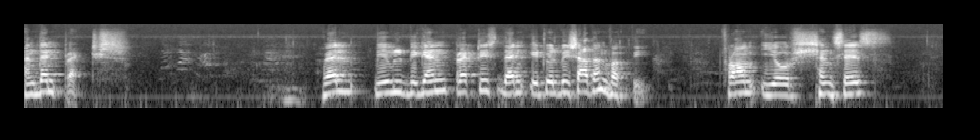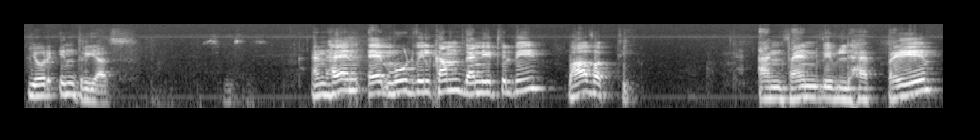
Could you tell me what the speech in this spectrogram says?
and then practice well, we will begin practice, then it will be sadhan bhakti from your senses, your indriyas. And when a mood will come, then it will be bhavakti. And when we will have prem,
